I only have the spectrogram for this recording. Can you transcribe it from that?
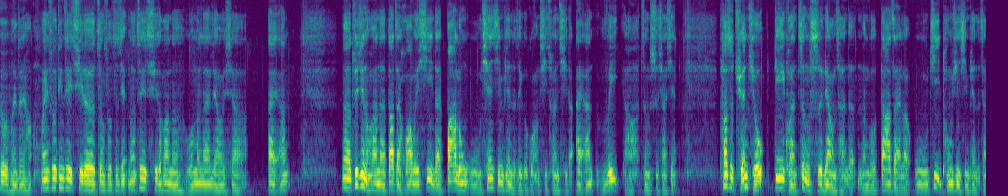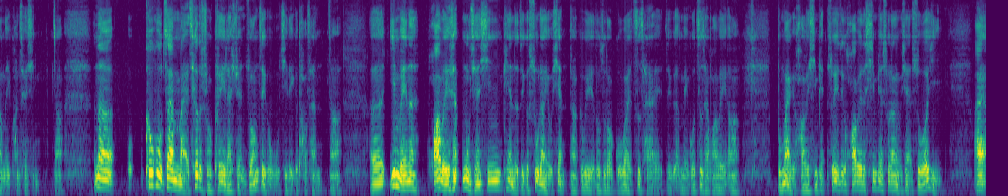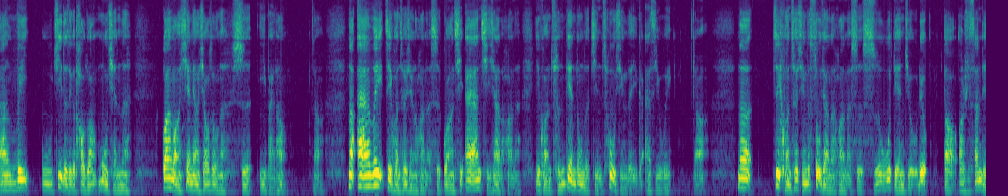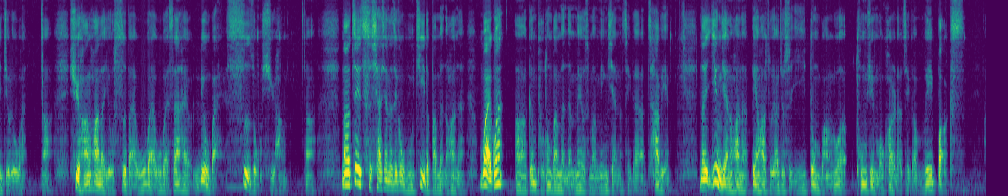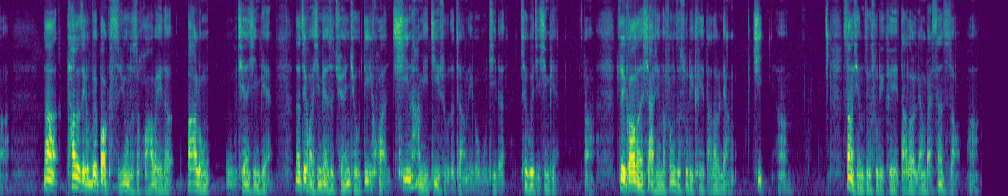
各位朋友，大家好，欢迎收听这一期的正说之见。那这一期的话呢，我们来聊一下爱安。那最近的话呢，搭载华为新一代八龙五千芯片的这个广汽传祺的爱安 V 啊，正式下线。它是全球第一款正式量产的，能够搭载了五 G 通讯芯片的这样的一款车型啊。那客户在买车的时候可以来选装这个五 G 的一个套餐啊。呃，因为呢。华为的目前芯片的这个数量有限啊，各位也都知道，国外制裁这个美国制裁华为啊，不卖给华为芯片，所以这个华为的芯片数量有限，所以爱安 V 五 G 的这个套装目前呢，官网限量销售呢是一百套啊。那爱安 V 这款车型的话呢，是广汽埃安旗下的话呢，一款纯电动的紧凑型的一个 SUV 啊。那这款车型的售价的话呢，是十五点九六。到二十三点九六万啊，续航的话呢有四百、五百、五百三，还有六百四种续航啊。那这次下线的这个五 G 的版本的话呢，外观啊跟普通版本的没有什么明显的这个差别。那硬件的话呢，变化主要就是移动网络通讯模块的这个 VBox 啊。那它的这个 VBox 用的是华为的八龙五千芯片。那这款芯片是全球第一款七纳米技术的这样的一个五 G 的车规级芯片啊，最高呢下行的峰值速率可以达到两 G 啊，上行的这个速率可以达到两百三十兆啊。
